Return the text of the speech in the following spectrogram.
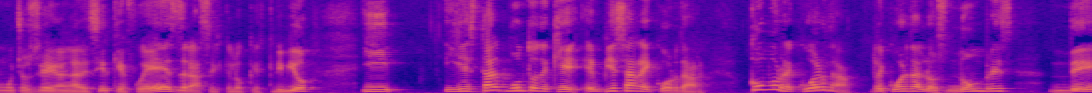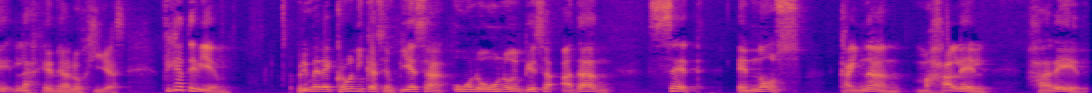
muchos llegan a decir que fue Esdras el que lo que escribió, y, y está al punto de que empieza a recordar. ¿Cómo recuerda? Recuerda los nombres de las genealogías. Fíjate bien, Primera de Crónicas empieza 1.1, empieza Adán, Set, Enos, Cainán, Mahalel, Jared,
